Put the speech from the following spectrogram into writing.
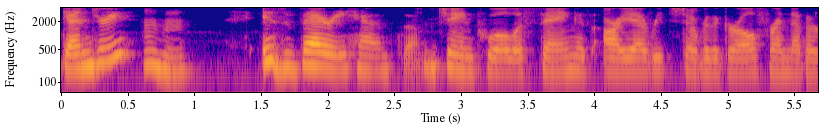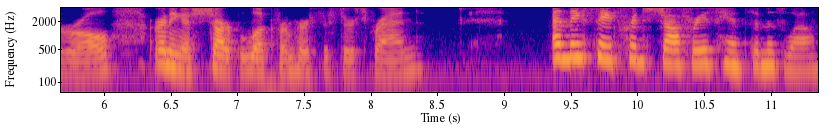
Gendry Mm-hmm. Is very handsome. Jeyne Poole was saying as Arya reached over the girl for another roll, earning a sharp look from her sister's friend. And they say Prince Joffrey is handsome as well.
